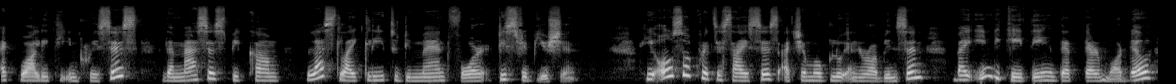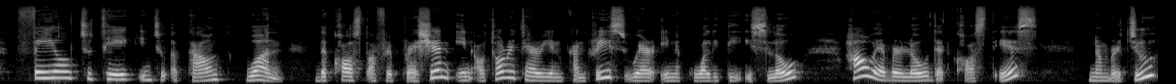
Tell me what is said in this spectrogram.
equality increases, the masses become less likely to demand for distribution. He also criticizes Acemoglu and Robinson by indicating that their model failed to take into account 1. The cost of repression in authoritarian countries where inequality is low, however low that cost is, Number two,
